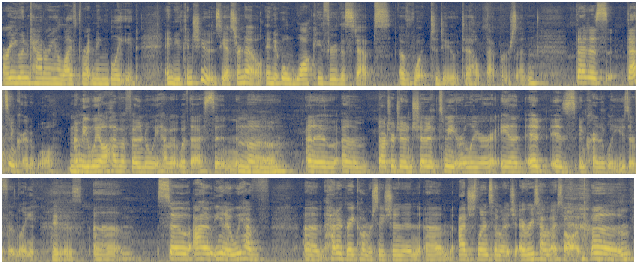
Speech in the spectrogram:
Are you encountering a life-threatening bleed?" And you can choose yes or no, and it will walk you through the steps of what to do to help that person. That is that's incredible. I mean, we all have a phone and we have it with us, and um, I know um, Dr. Jones showed it to me earlier, and it is incredibly user friendly. It is. Um, so I, you know, we have um, had a great conversation, and um, I just learned so much every time I talk um,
